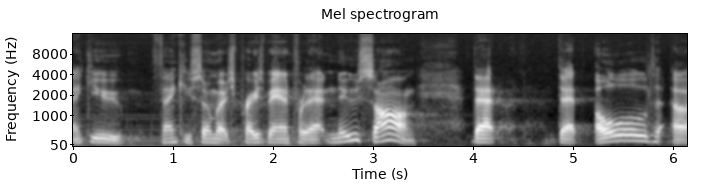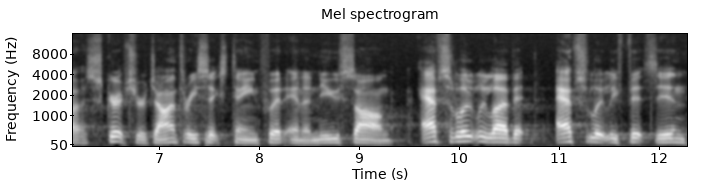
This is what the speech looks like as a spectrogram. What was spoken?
Thank you. Thank you so much, Praise Band, for that new song. That, that old uh, scripture, John 3.16, put in a new song. Absolutely love it. Absolutely fits in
